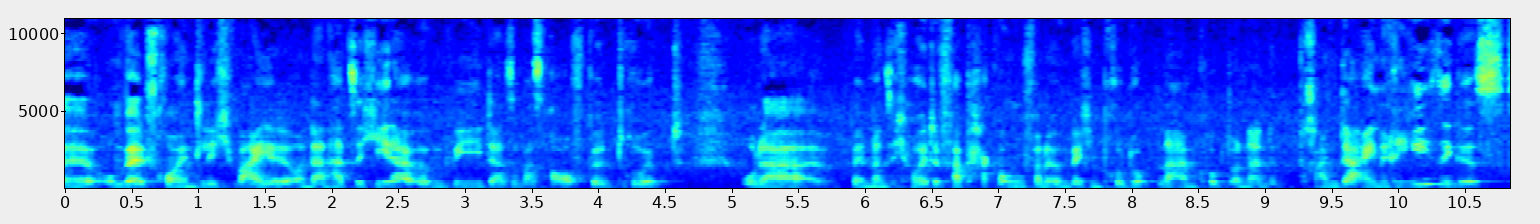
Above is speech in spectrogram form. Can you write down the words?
äh, umweltfreundlich, weil, und dann hat sich jeder irgendwie da sowas raufgedrückt. Oder wenn man sich heute Verpackungen von irgendwelchen Produkten anguckt und dann prangt da ein riesiges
